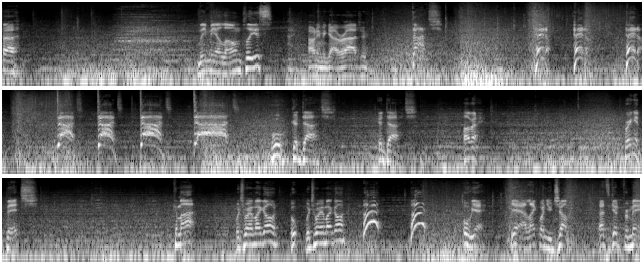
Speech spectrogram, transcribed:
Uh. Leave me alone, please. I don't even got Roger. Dodge! Hit him! Hit him! Hit him! Dodge! Dodge! Dodge! Dodge! Woo, good dodge. Good dodge. All right. Bring it, bitch. Come on. Which way am I going? Ooh, which way am I going? Ah! Ah! Oh, yeah. Yeah, I like when you jump. That's good for me.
